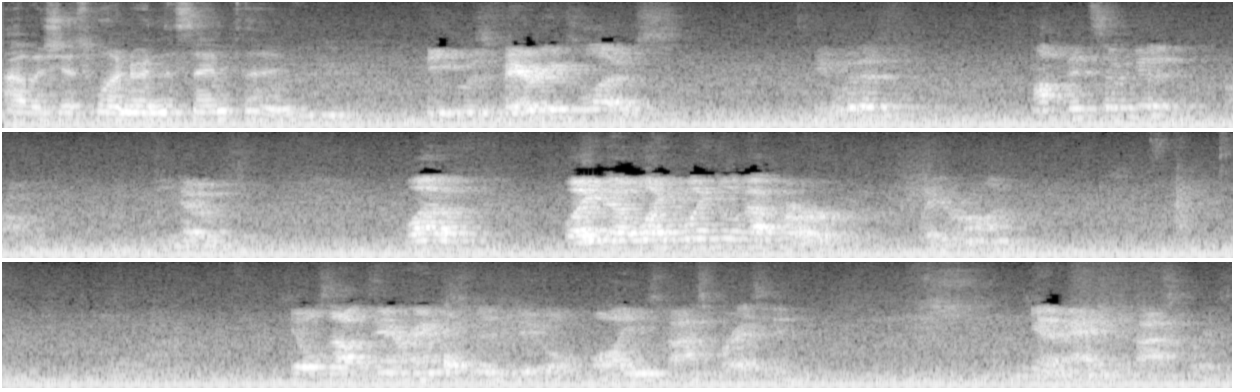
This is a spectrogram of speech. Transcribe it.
I was just wondering the same thing. He was very close. He would have not been so good, probably. You know, well, well, you know, like what you know about Burr later on. Kills out Alexander Hamilton duel while he was vice president. You can't imagine the vice president.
